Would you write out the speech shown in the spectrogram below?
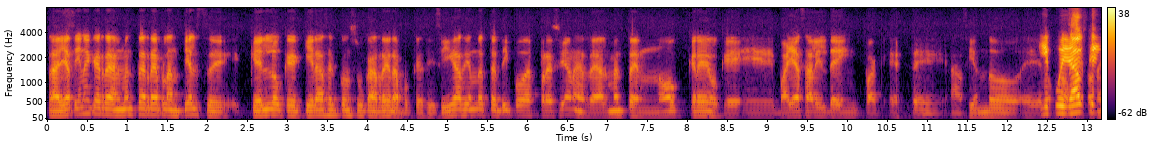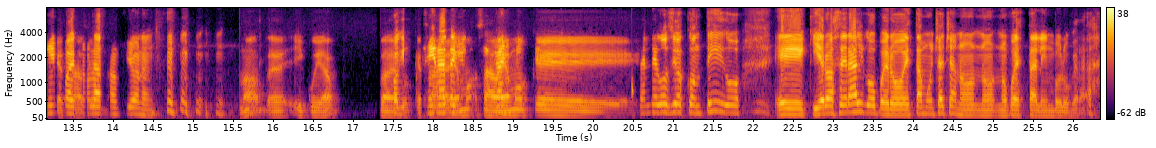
o sea, ella tiene que realmente replantearse qué es lo que quiere hacer con su carrera, porque si sigue haciendo este tipo de expresiones, realmente no creo que eh, vaya a salir de Impact este, haciendo... Eh, y cuidado si Impact no la sancionan. no, eh, y cuidado, porque, sabemos, que, hacer negocios contigo, eh, quiero hacer algo, pero esta muchacha no, no, no puede estar involucrada.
